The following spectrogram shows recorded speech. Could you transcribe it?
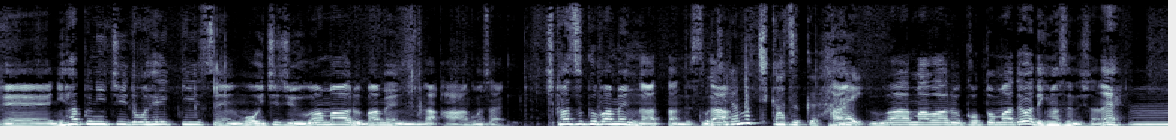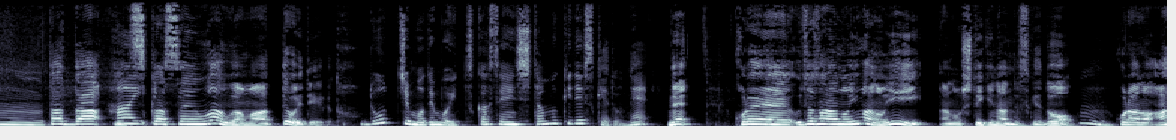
えー、200日移動平均線を一時上回る場面が、あ、ごめんなさい。近づく場面があったんですが。こちらも近づく。はい。はい、上回ることまではできませんでしたね。うん。ただ、はい、5日線は上回っておいていると。どっちもでも5日線下向きですけどね。ね。これ、内田さん、あの、今のいい、あの、指摘なんですけど、うん、これあの、明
